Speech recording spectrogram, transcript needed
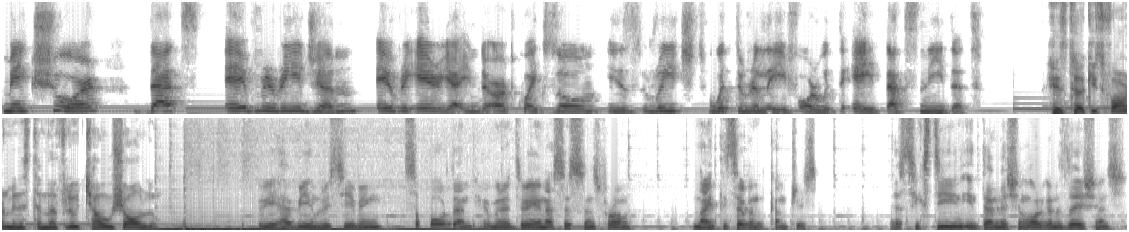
make sure that every region, every area in the earthquake zone is reached with the relief or with the aid that's needed. Here's Turkey's Foreign Minister Mevlut Çavuşoğlu. We have been receiving support and humanitarian assistance from 97 countries. 16 international organizations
